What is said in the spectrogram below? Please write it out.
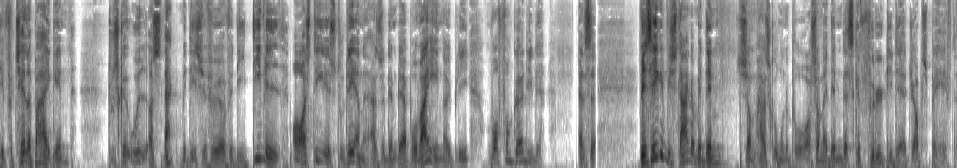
det fortæller bare igen, du skal ud og snakke med de chauffører, fordi de ved, og også de studerende, altså dem, der er på vej ind og blive, hvorfor gør de det? Altså, hvis ikke vi snakker med dem, som har skoene på, og som er dem, der skal fylde de der jobs bagefter,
